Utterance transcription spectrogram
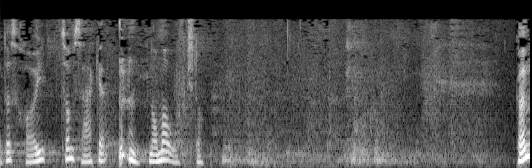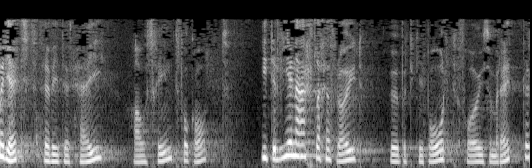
Die das können, zum Sagen, nochmal aufzustehen. Gehen wir jetzt wieder heim als Kind von Gott in der weihnachtlichen Freude über die Geburt von unserem Retter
